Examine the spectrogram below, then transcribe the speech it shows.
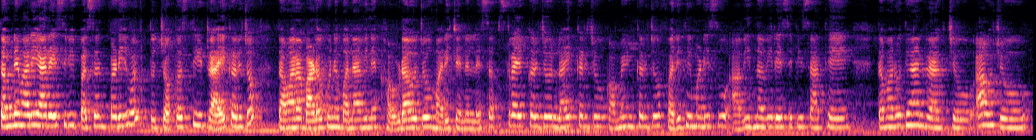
તમને મારી આ રેસીપી પસંદ પડી હોય તો ચોક્કસથી ટ્રાય કરજો. તમારા બાળકોને બનાવીને ખવડાવજો. મારી ચેનલને સબસ્ક્રાઈબ કરજો લાઈક કરજો કોમેન્ટ કરજો. ફરીથી મળીશું આવી જ નવી રેસીપી સાથે. તમારું ધ્યાન રાખજો. આવજો.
